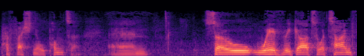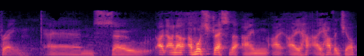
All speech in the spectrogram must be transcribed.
professional punter. Um, so with regard to a time frame, um, so and I, I, must stress that I'm I, I, I, have a job,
